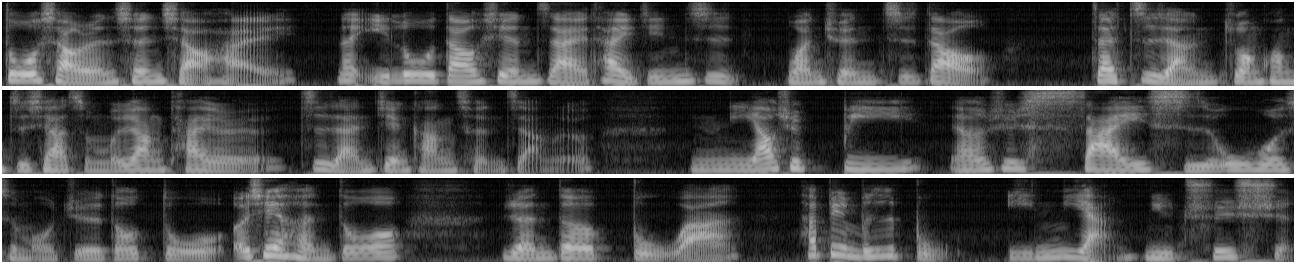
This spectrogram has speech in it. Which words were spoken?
多少人生小孩，那一路到现在，他已经是完全知道在自然状况之下，怎么让胎儿自然健康成长了。你要去逼，然后去塞食物或什么，我觉得都多。而且很多人的补啊，它并不是补营养 （nutrition）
